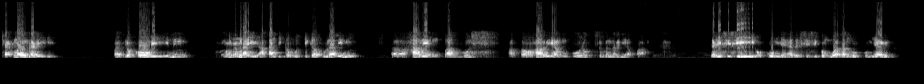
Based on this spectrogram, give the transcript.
segmen dari Pak Jokowi ini mengenai akan dikebut tiga bulan ini uh, hal yang bagus atau hal yang buruk sebenarnya Pak dari sisi hukumnya dari sisi pembuatan hukumnya gitu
